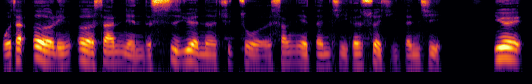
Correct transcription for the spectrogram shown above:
我在二零二三年的四月呢，去做商业登记跟税籍登记。因为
